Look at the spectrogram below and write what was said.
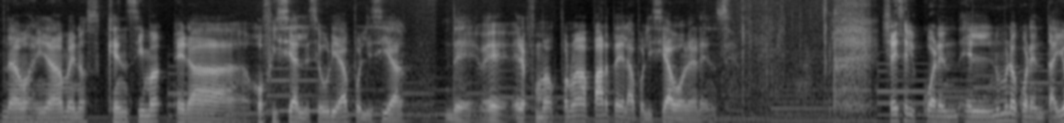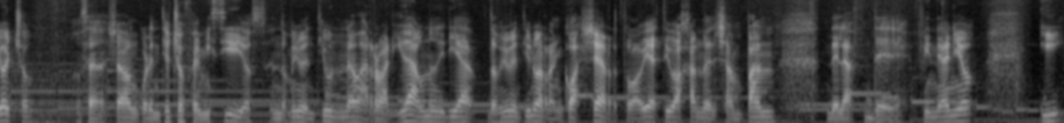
nada más ni nada menos, que encima era oficial de seguridad, policía de. Formaba parte de la policía bonaerense. Ya es el, el número 48 o sea, ya van 48 femicidios en 2021, una barbaridad. Uno diría, 2021 arrancó ayer, todavía estoy bajando el champán de, fin de año y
